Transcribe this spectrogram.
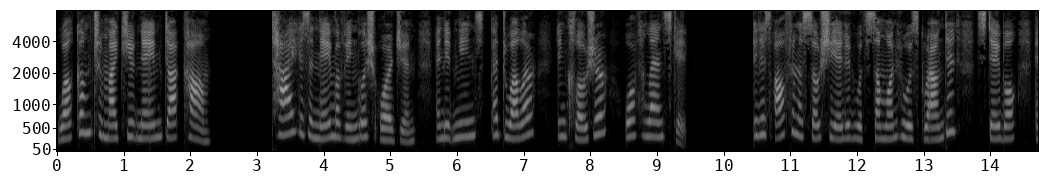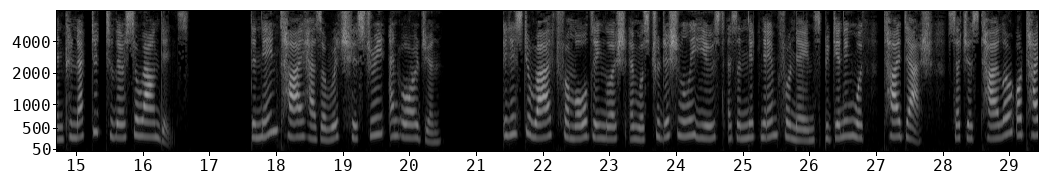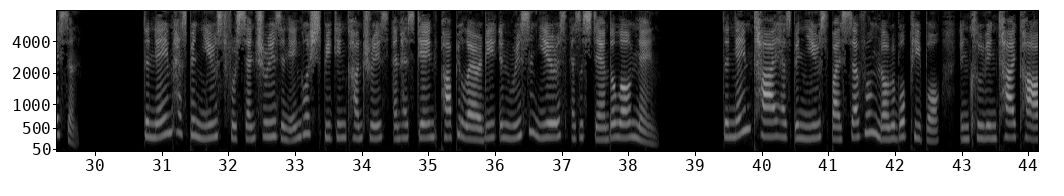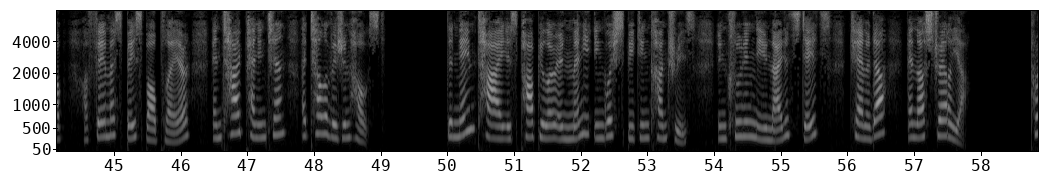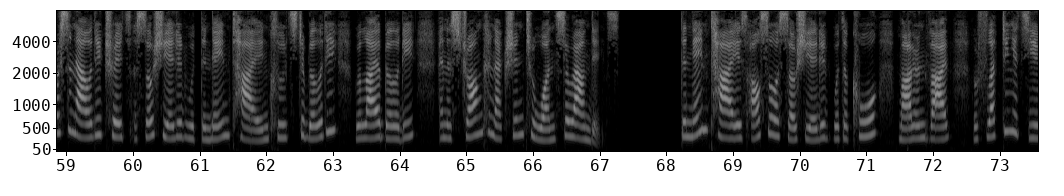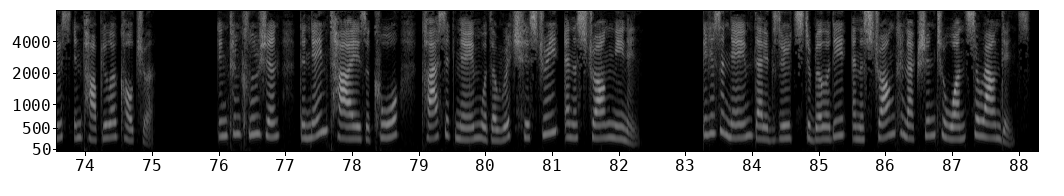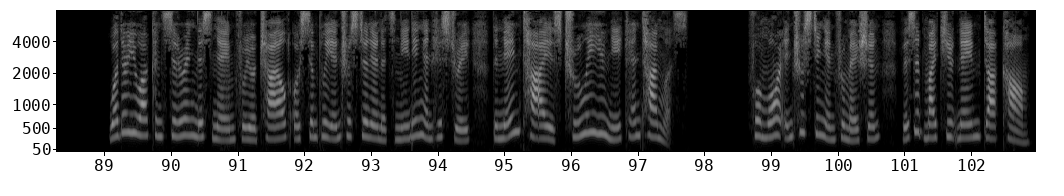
Welcome to mycutename.com. Ty is a name of English origin, and it means a dweller, enclosure, or landscape. It is often associated with someone who is grounded, stable, and connected to their surroundings. The name Ty has a rich history and origin. It is derived from Old English and was traditionally used as a nickname for names beginning with Ty dash, such as Tyler or Tyson. The name has been used for centuries in English-speaking countries and has gained popularity in recent years as a standalone name. The name Ty has been used by several notable people, including Ty Cobb, a famous baseball player, and Ty Pennington, a television host. The name Ty is popular in many English-speaking countries, including the United States, Canada, and Australia. Personality traits associated with the name Ty include stability, reliability, and a strong connection to one's surroundings. The name Ty is also associated with a cool, modern vibe, reflecting its use in popular culture. In conclusion, the name Ty is a cool, classic name with a rich history and a strong meaning. It is a name that exudes stability and a strong connection to one's surroundings. Whether you are considering this name for your child or simply interested in its meaning and history, the name Ty is truly unique and timeless. For more interesting information, visit mycutename.com.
